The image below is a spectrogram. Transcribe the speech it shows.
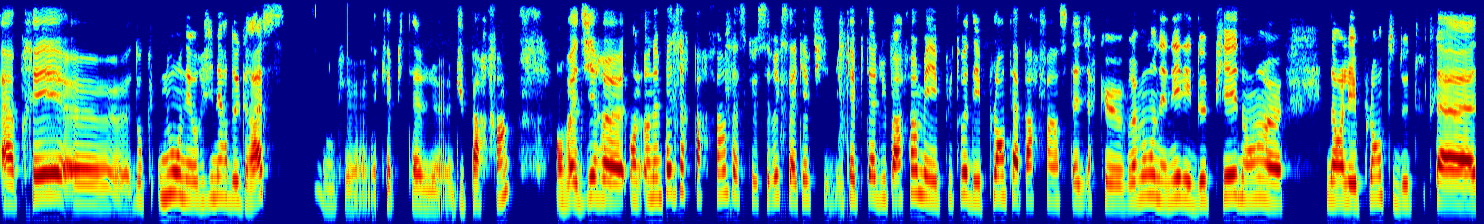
Après, donc nous on est originaire de Grasse donc euh, la capitale euh, du parfum. On va dire, euh, on n'aime pas dire parfum parce que c'est vrai que c'est la capitale du parfum, mais plutôt des plantes à parfum. C'est-à-dire que vraiment on est né les deux pieds dans, dans les plantes de toute la,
